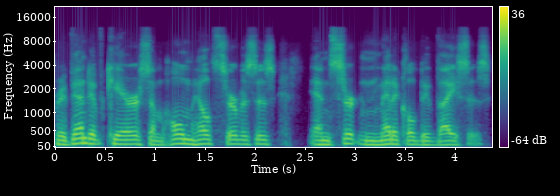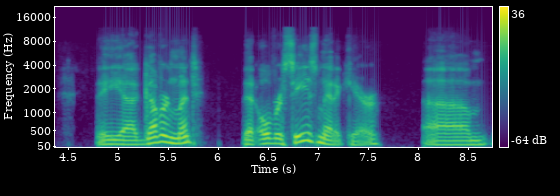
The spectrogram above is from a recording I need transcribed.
preventive care, some home health services, and certain medical devices. The uh, government that oversees Medicare um,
